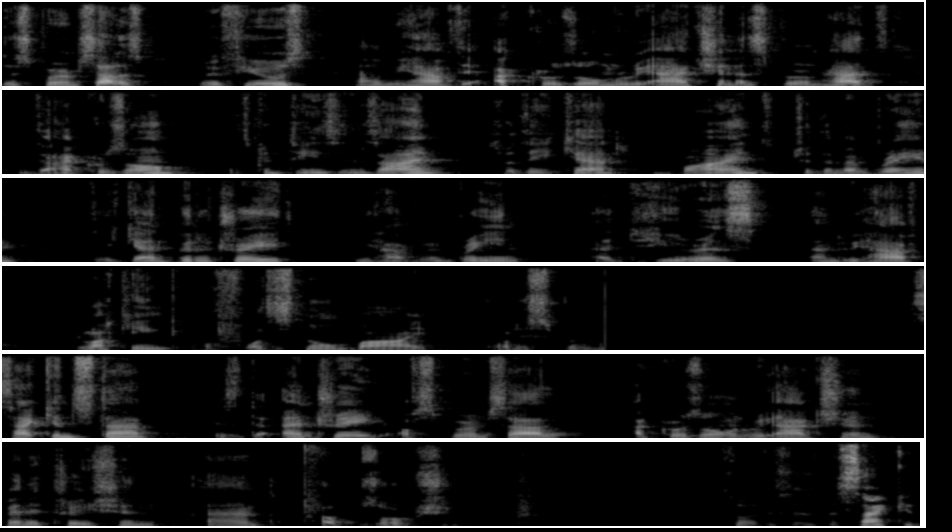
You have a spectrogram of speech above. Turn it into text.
the sperm cells will fuse and we have the acrosome reaction as sperm heads the acrosome it contains enzyme so they can bind to the membrane they can penetrate we have membrane adherence and we have blocking of what is known by polysperm. Second step is the entry of sperm cell acrosomal reaction, penetration, and absorption. So this is the second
